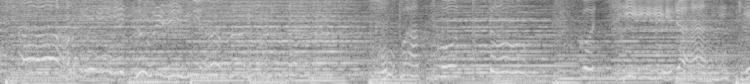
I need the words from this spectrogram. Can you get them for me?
정이 들면 호박꽃도 꽃이란 게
